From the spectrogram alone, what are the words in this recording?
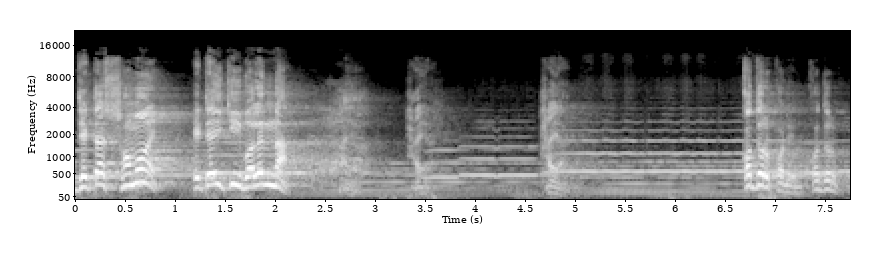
যেটা সময়, এটাই কি বলেন না? হায়াত। হায়াত। হায়াত। কদর করেন কদর করেন।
